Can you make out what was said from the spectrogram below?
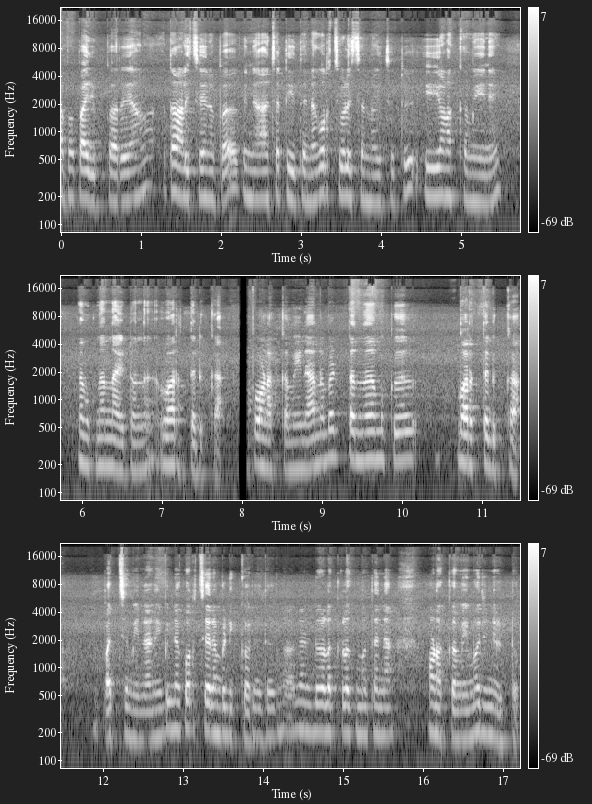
അപ്പോൾ പരിപ്പറി താളിച്ചതിനപ്പോൾ പിന്നെ ആ ചട്ടിയിൽ തന്നെ കുറച്ച് വെളിച്ചെണ്ണ ഒഴിച്ചിട്ട് ഈ ഉണക്കമീൻ നമുക്ക് നന്നായിട്ടൊന്ന് വറുത്തെടുക്കാം. അപ്പോൾ ഉണക്കമീൻ പറഞ്ഞാൽ പെട്ടെന്ന് നമുക്ക് വറുത്തെടുക്കാം. പച്ചമീനാണെങ്കിൽ പിന്നെ കുറച്ച് നേരം പിടിക്കുമല്ലോ. ഇത് രണ്ട് വിളക്ക് വിളക്കുമ്പോൾ തന്നെ ഉണക്കമീൻ മുരിഞ്ഞ് കിട്ടും.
